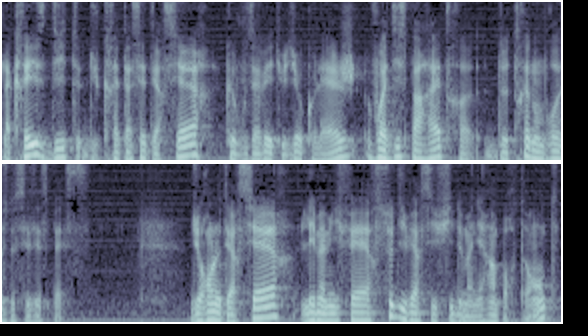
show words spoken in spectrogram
La crise dite du Crétacé tertiaire, que vous avez étudiée au collège, voit disparaître de très nombreuses de ces espèces. Durant le tertiaire, les mammifères se diversifient de manière importante,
